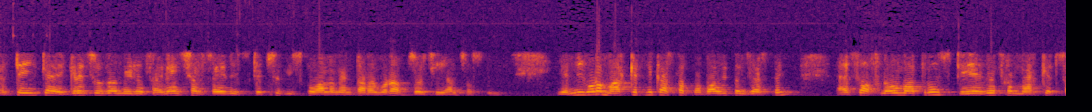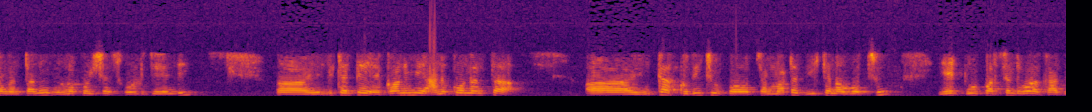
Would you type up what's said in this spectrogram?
అంటే ఇంకా అగ్రెసివ్గా మీరు ఫైనాన్షియల్ సైడ్ స్టెప్స్ తీసుకోవాలని అంటారా కూడా అబ్జర్వ్ చేయాల్సి వస్తుంది. ఇవన్నీ కూడా మార్కెట్ని కాస్త ప్రభావితం చేస్తాయి. యాజ్ ఆఫ్ నో మాత్రం స్టే అవే ఫ్రమ్ మార్కెట్స్ అని అంటాను. ఉన్న పొజిషన్స్ హోల్డ్ చేయండి. ఎందుకంటే ఎకానమీ అనుకోనంత ఇంకా కుదించుకుపోవచ్చు అనమాట వీకెన్ అవ్వచ్చు. ఏ టూ పర్సెంట్ కూడా కాదు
